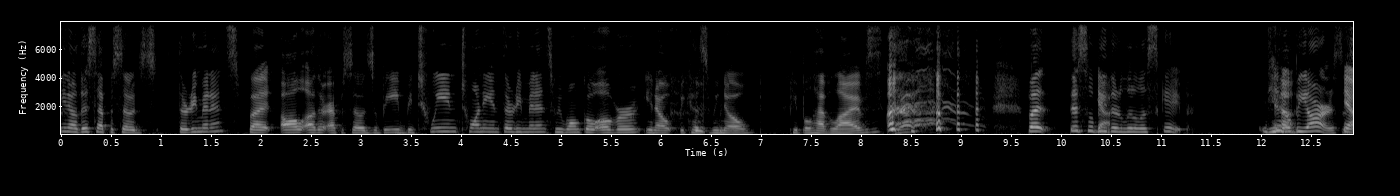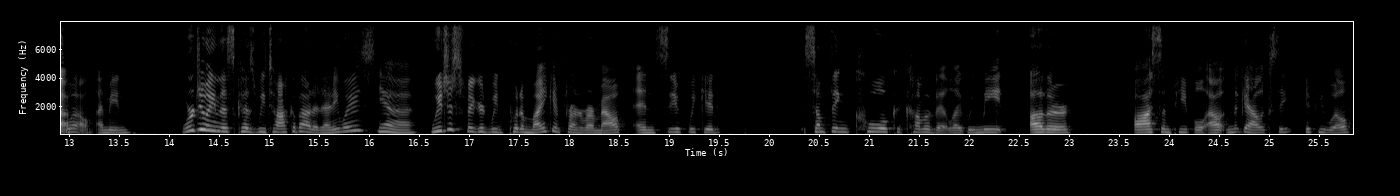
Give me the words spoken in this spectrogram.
you know, this episode's 30 minutes, but all other episodes will be between 20 and 30 minutes. We won't go over, you know, because we know people have lives. but this will be Yeah. their little escape. yeah It'll be ours Yeah. as well. I mean, we're doing this because we talk about it anyways. yeah We just figured we'd put a mic in front of our mouth and see if we could, something cool could come of it. Like we meet other awesome people out in the galaxy, if you will.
